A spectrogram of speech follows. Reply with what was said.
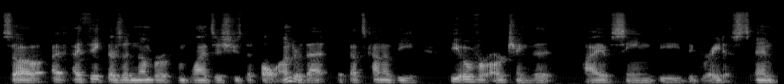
So I, I, think there's a number of compliance issues that fall under that, but that's kind of the the overarching that I have seen be the greatest. And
